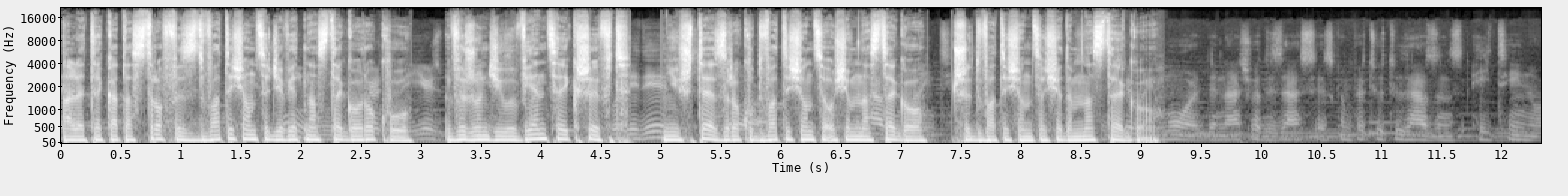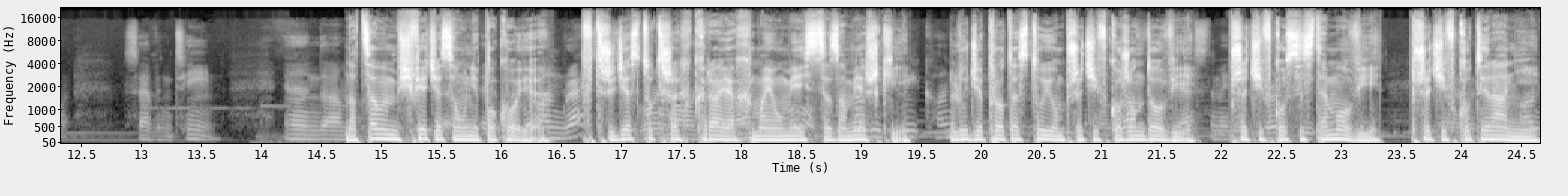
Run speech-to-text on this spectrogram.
ale te katastrofy z 2019 roku wyrządziły więcej krzywd niż te z roku 2018 czy 2017. um, Na całym świecie są niepokoje. W 33 krajach mają miejsce zamieszki. Ludzie protestują przeciwko rządowi, przeciwko systemowi, przeciwko tyranii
